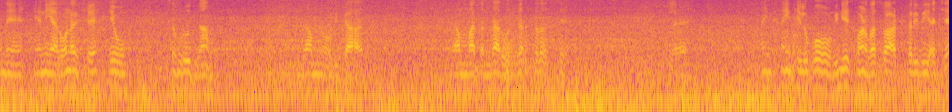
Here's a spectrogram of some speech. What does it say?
અને એની આ રોનક છે એવું સમૃદ્ધ ગામ. ગામનો વિકાસ. ગામમાં ધંધા રોજગાર સરસ છે. એટલે અહીંથી અહીંથી લોકો વિદેશ પણ વસવાટ કરી રહ્યા છે.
